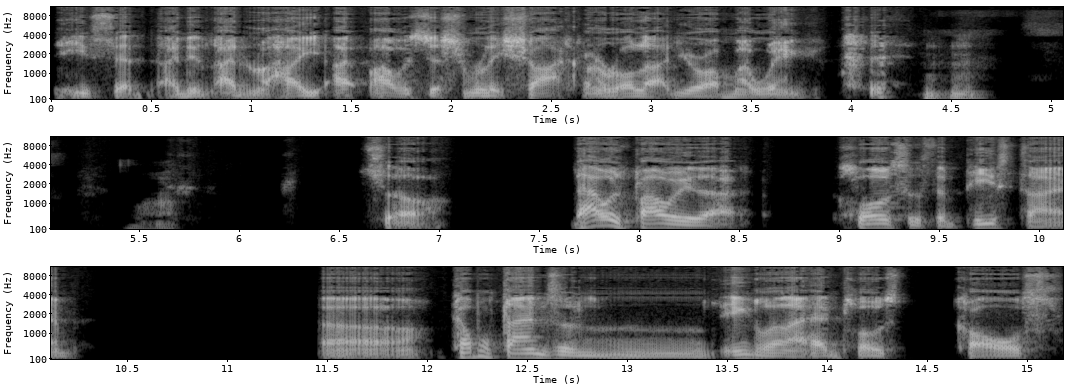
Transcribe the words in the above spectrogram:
he said, I didn't, I don't know how, you, I, I, was just really shocked when I rolled out. You're on my wing. mm-hmm. wow. So that was probably the closest in peacetime. Uh, a couple times in England, I had close calls.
